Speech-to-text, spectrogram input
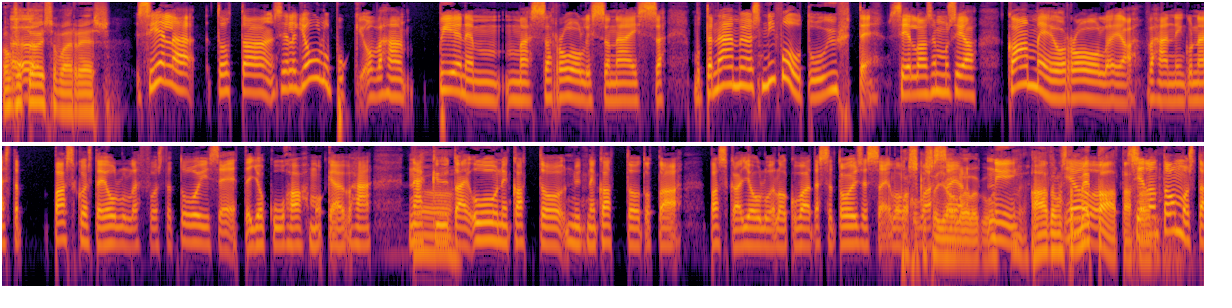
Onko se Öö, töissä vai reessä? Siellä, tota, siellä joulupukki on vähän pienemmässä roolissa näissä, mutta nämä myös nivoutuu yhteen. Siellä on semmoisia cameo-rooleja vähän niin kuin näistä paskoista joululeffoista toiseen, että joku hahmo käy vähän näkyy Jaa. tai uu, ne kattoo, nyt ne kattoo tota paskaa jouluelokuvaa tässä toisessa elokuvassa. Paskassa ja- jouluelokuvassa. Niin. Niin. Ah, tämmöistä Joo, metatasoa. Siellä on tommosta.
